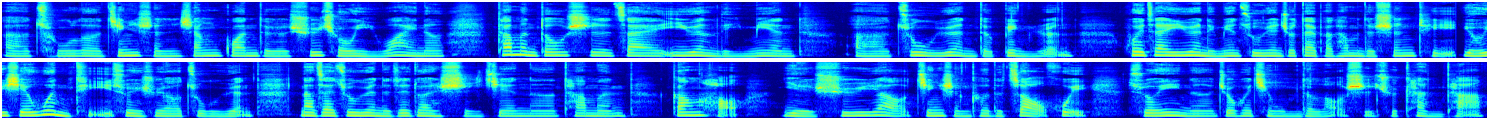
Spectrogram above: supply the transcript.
呃，除了精神相关的需求以外呢，他们都是在医院里面呃住院的病人。会在医院里面住院，就代表他们的身体有一些问题，所以需要住院。那在住院的这段时间呢，他们刚好也需要精神科的照会，所以呢，就会请我们的老师去看他。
